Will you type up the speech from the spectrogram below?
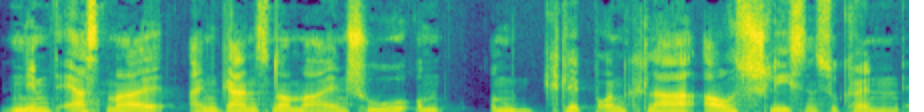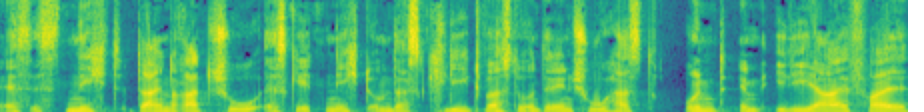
nimmt erstmal einen ganz normalen Schuh, um, um klipp und klar ausschließen zu können. Es ist nicht dein Radschuh, es geht nicht um das Glied, was du unter den Schuh hast und im Idealfall,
